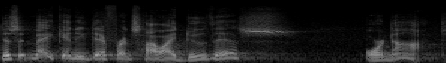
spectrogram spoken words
does it make any difference how I do this or not?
